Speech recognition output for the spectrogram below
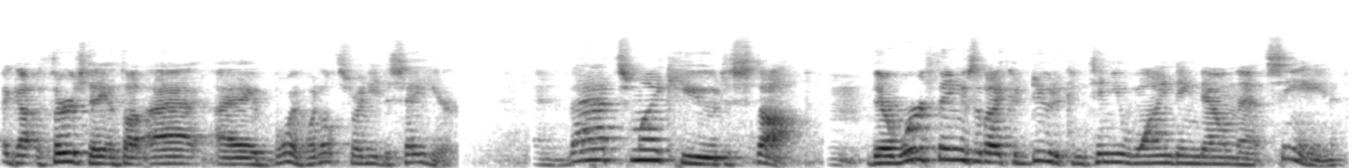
I got to Thursday and thought, I, I, boy, what else do I need to say here? And that's my cue to stop. Mm. There were things that I could do to continue winding down that scene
